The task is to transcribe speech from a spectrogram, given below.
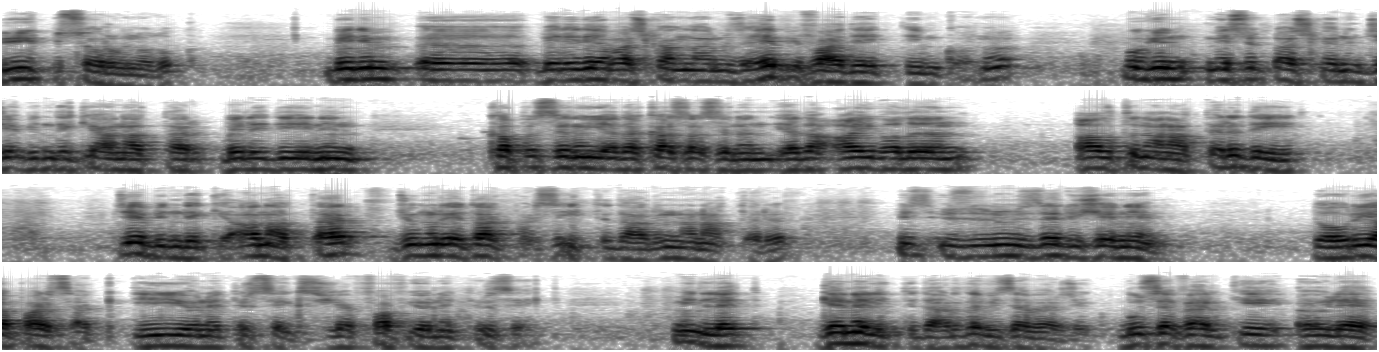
büyük bir sorumluluk. Benim e, belediye başkanlarımıza hep ifade ettiğim konu, bugün Mesut Başkan'ın cebindeki anahtar belediyenin kapısının ya da kasasının ya da Ayvalık'ın altın anahtarı değil. Cebindeki anahtar Cumhuriyet Halk Partisi iktidarının anahtarı. Biz üzerimize düşeni doğru yaparsak, iyi yönetirsek, şeffaf yönetirsek millet genel iktidarı da bize verecek. Bu seferki öyle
